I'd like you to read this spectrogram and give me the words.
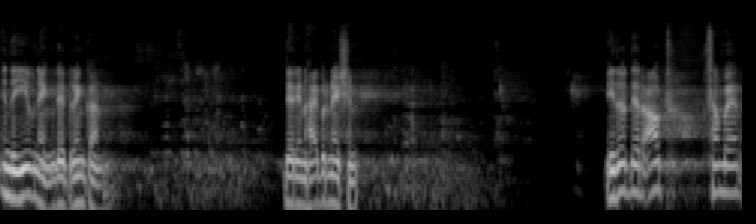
in the evening they drink and they're in hibernation. Either they're out somewhere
